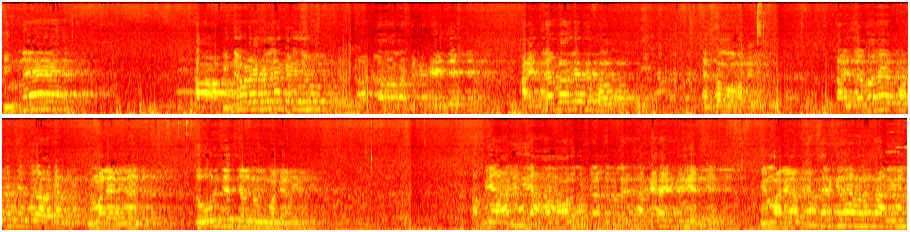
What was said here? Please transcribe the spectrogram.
പിന്നെ ആ പിന്നെ ഇവിടെ എല്ലാം കഴിഞ്ഞു. നാട്ടിലെ കഴിഞ്ഞ് ഹൈദരാബാദിലെത്തിയപ്പോ എന്ത് സംഭവം പറയുന്നത് ഹൈദരാബാദ് എയർപോർട്ടിലെത്തിയപ്പോ ഒരാളെ കണ്ടു മലയാളികളുണ്ട് തോറും തിരിച്ചു നടക്കുന്ന ഒരു മലയാളി അപ്പൊ ഞാൻ ഈ മോനെ കുട്ടികളുടെ പിള്ളേർ ആൾക്കാരായിരിക്കും എന്ന് വിചാരിച്ചത് ഈ മലയാളത്തിൽ സംസാരിക്കുന്നതാണെങ്കിൽ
